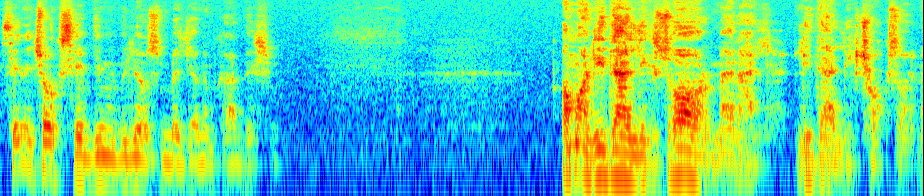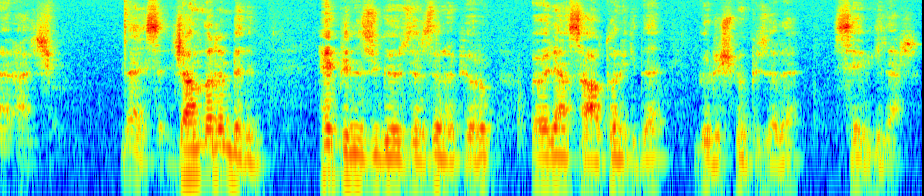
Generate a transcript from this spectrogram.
Seni çok sevdiğimi biliyorsun be canım kardeşim. Ama liderlik zor Meral. Liderlik çok zor Meral'cim. Neyse canlarım benim. Hepinizi gözlerinizden öpüyorum. Öğlen saat 12'de görüşmek üzere. Sevgiler.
